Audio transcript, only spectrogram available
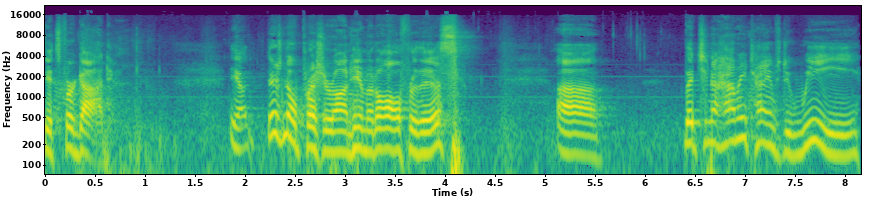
it's for God. You know, there's no pressure on him at all for this. Uh, but you know, how many times do we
